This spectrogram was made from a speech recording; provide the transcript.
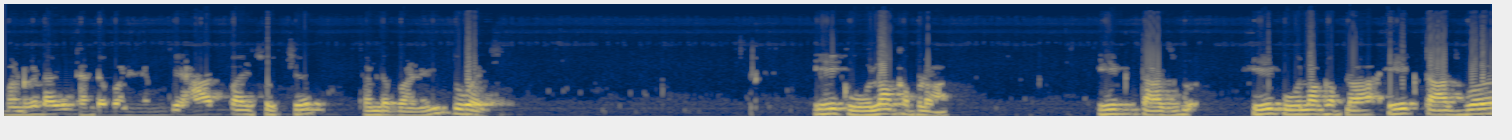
मनगटाही थंड पाणी म्हणजे हात पाय स्वच्छ थंड पाणी धुवायचे. एक ओला कपडा एक तास एक ओला कपडा एक तासभर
